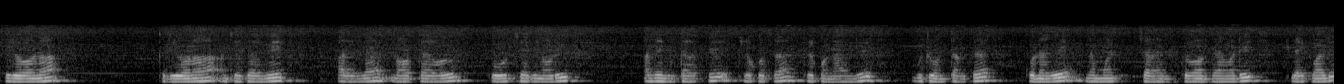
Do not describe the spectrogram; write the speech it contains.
ಕಲಿಯೋಣ ಕಲಿಯೋಣ ಅಂತ ಹೇಳ್ತಾ ಇದ್ದೀನಿ. ಅದನ್ನು ನೋಡ್ತಾ ಇರೋರು ಪೂರ್ತಿಯಾಗಿ ನೋಡಿ. ಅದೇ ಗೊತ್ತಾಗುತ್ತೆ ತಿಳ್ಕೊತಾ ತಿಳ್ಕೊಂಡಾಗಲೇ ಬಿಟ್ಟು ಗೊತ್ತಾಗುತ್ತೆ ಕೊನೆಗೆ ನಮ್ಮ ಚಾನಲ್ ತಗೊಂಡು ಮಾಡಿ ಲೈಕ್ ಮಾಡಿ,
